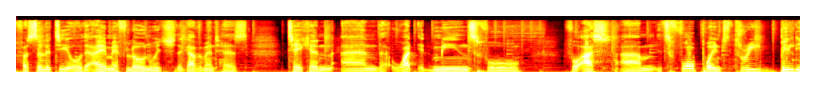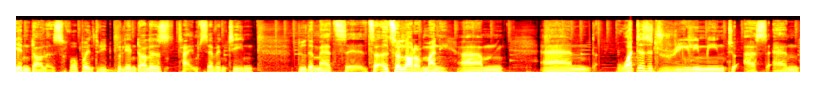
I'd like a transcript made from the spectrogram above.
facility or the IMF loan, which the government has taken, and what it means for for us. Um, it's 4.3 billion dollars. 4.3 billion dollars times 17. Do the maths. It's a, it's a lot of money. Um, and what does it really mean to us and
